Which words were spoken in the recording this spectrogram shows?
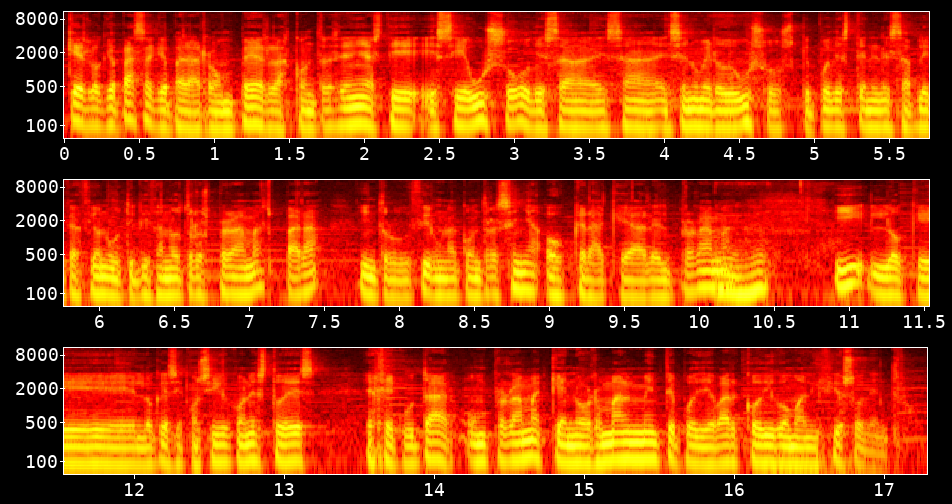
¿Qué es lo que pasa? Que para romper las contraseñas de ese uso o de esa, ese número de usos que puedes tener esa aplicación, utilizan otros programas para introducir una contraseña o craquear el programa. Y lo que, lo que se consigue con esto es ejecutar un programa que normalmente puede llevar código malicioso dentro.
